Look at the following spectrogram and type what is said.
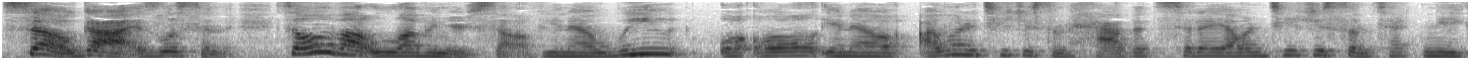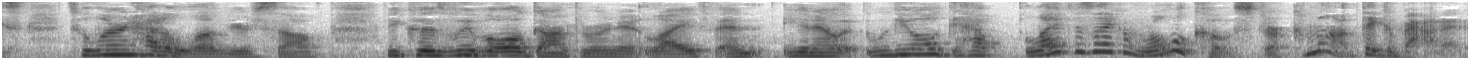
So, guys, listen, it's all about loving yourself. You know, we all, you know, I want to teach you some habits today. I want to teach you some techniques to learn how to love yourself because we've all gone through it life. And, you know, we all have, life is like a roller coaster. Come on, think about it.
